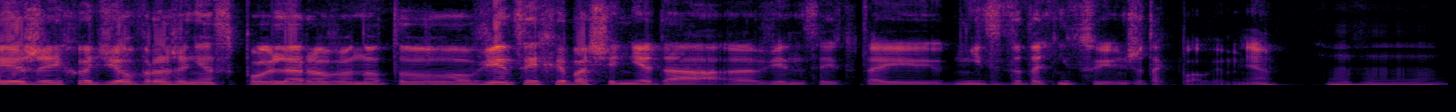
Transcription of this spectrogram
jeżeli chodzi o wrażenia spoilerowe, no to więcej chyba się nie da, e, więcej tutaj nic dodać, nic ująć, że tak powiem, nie? Mhm.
